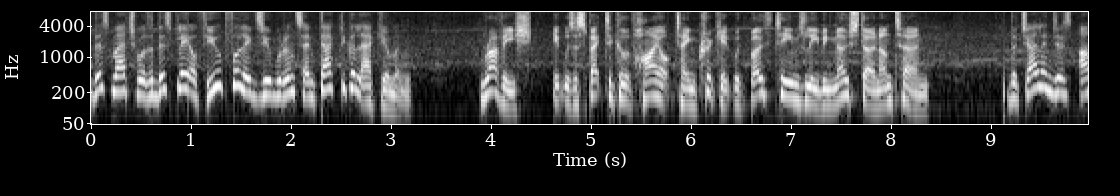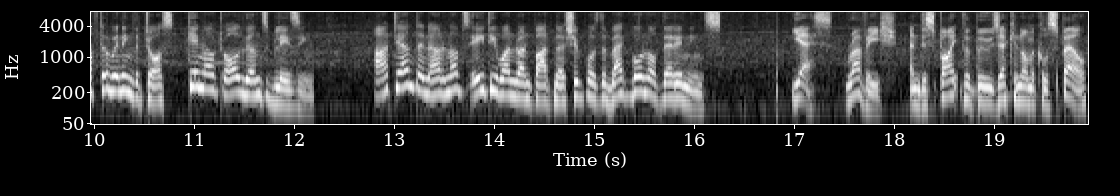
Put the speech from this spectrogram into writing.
this match was a display of youthful exuberance and tactical acumen. Ravish, it was a spectacle of high-octane cricket with both teams leaving no stone unturned. The challengers, after winning the toss, came out all guns blazing. Artyant and Arnav's 81-run partnership was the backbone of their innings. Yes, Ravish, and despite Vabu's economical spell,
